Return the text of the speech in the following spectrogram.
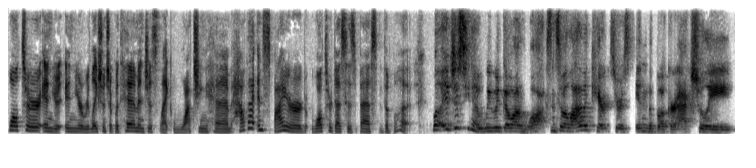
Walter and your in your relationship with him and just like watching him, how that inspired Walter Does His Best, the book. Well, it just, you know, we would go on walks. And so a lot of the characters in the book are actually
